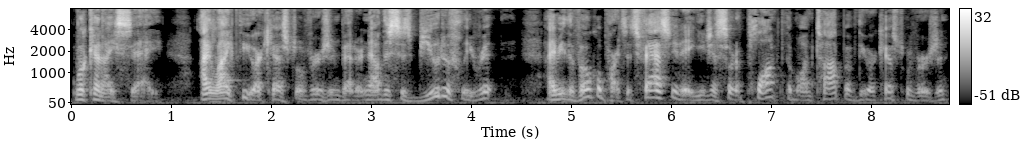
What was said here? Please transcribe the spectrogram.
what can I say? I like the orchestral version better. Now this is beautifully written I mean, the vocal parts, it's fascinating. He just sort of plonked them on top of the orchestral version,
